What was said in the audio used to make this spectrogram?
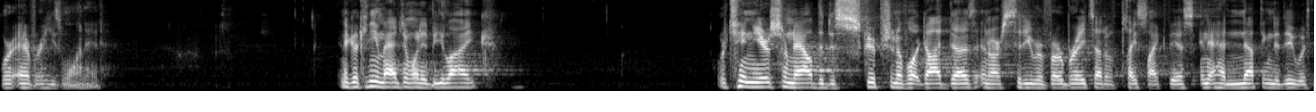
wherever he's wanted. And I go, can you imagine what it'd be like? Or 10 years from now, the description of what God does in our city reverberates out of a place like this, and it had nothing to do with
